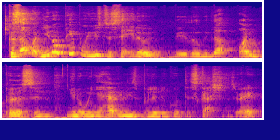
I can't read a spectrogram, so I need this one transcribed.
Because someone, you know, people used to say there would be, there would be that one person, you know, when you're having these political discussions, right?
